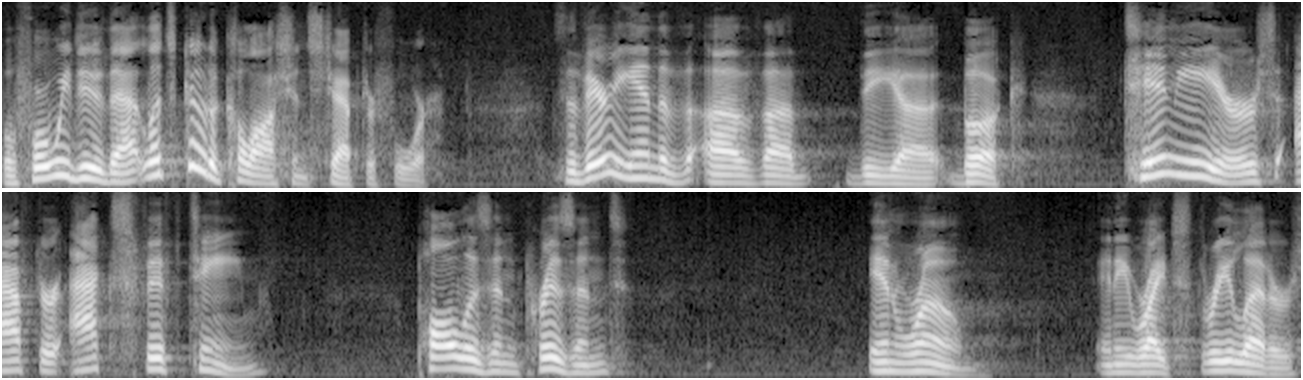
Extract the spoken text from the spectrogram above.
Before we do that, let's go to Colossians chapter 4. It's the very end of, of uh, the uh, book. Ten years after Acts 15, Paul is imprisoned in Rome, and he writes three letters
